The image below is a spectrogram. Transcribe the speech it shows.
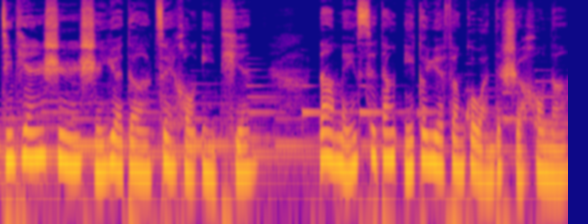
今天是十月的最后一天，那每一次当一个月份过完的时候呢，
